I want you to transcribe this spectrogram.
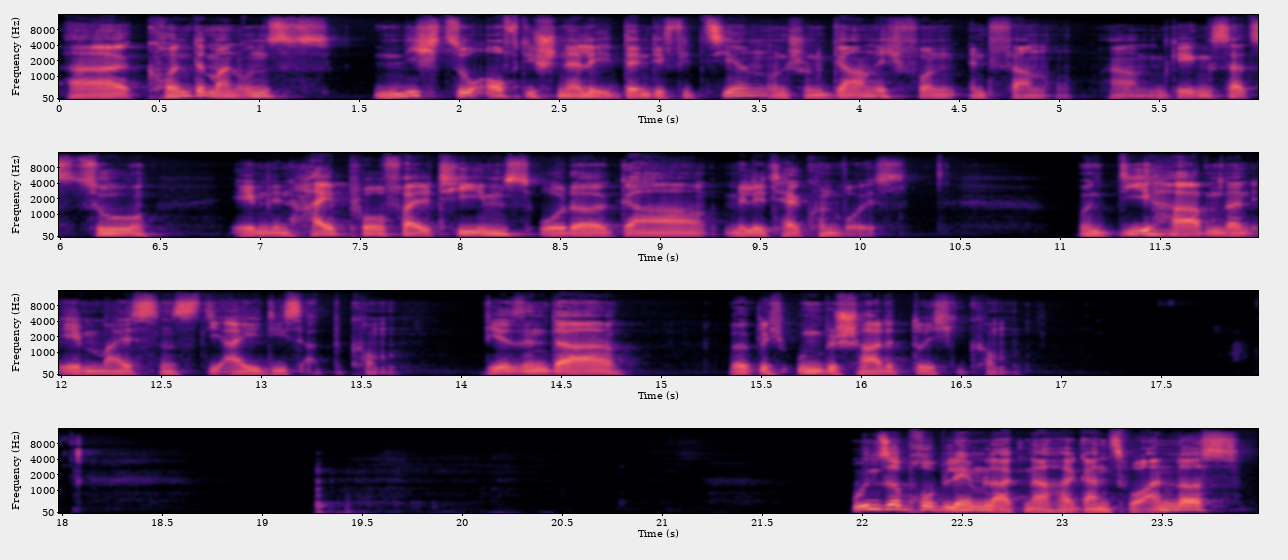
äh, konnte man uns nicht so auf die Schnelle identifizieren und schon gar nicht von Entfernung. Ja, Im Gegensatz zu eben den High-Profile-Teams oder gar Militärkonvois. Und die haben dann eben meistens die IEDs abbekommen. Wir sind da wirklich unbeschadet durchgekommen. Unser Problem lag nachher ganz woanders,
